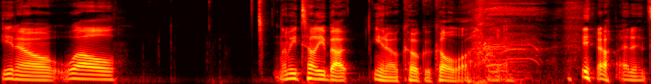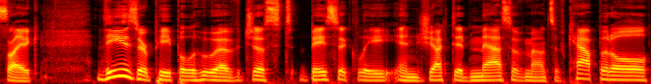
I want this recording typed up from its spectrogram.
you know well let me tell you about you know coca-cola. You know and it's like these are people who have just basically injected massive amounts of capital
